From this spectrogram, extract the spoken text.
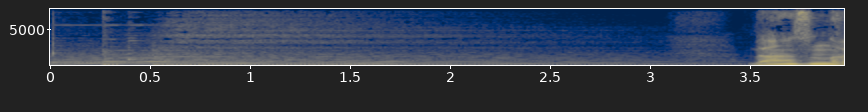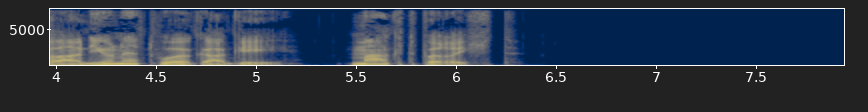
Börsenradio Network AG Marktbericht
